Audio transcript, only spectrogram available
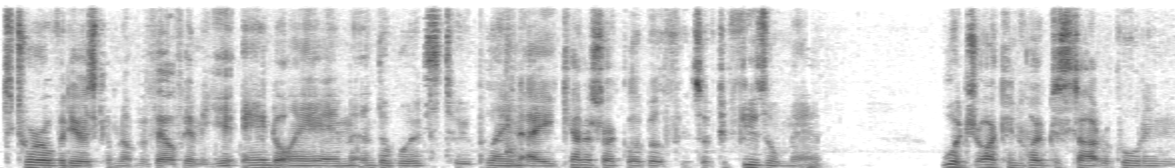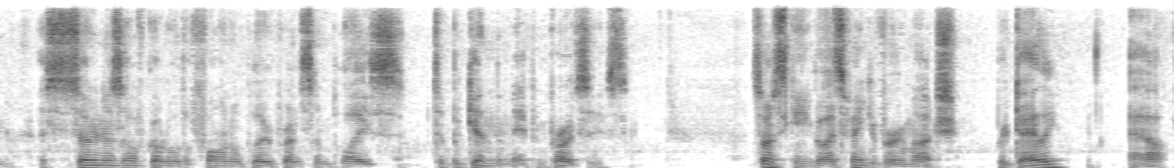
tutorial video is coming up with Valhammer here, and I am in the works to plan a Counter-Strike Global Offensive Defusal map, which I can hope to start recording as soon as I've got all the final blueprints in place to begin the mapping process. So once again guys, thank you very much. BrewedDaily, out.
